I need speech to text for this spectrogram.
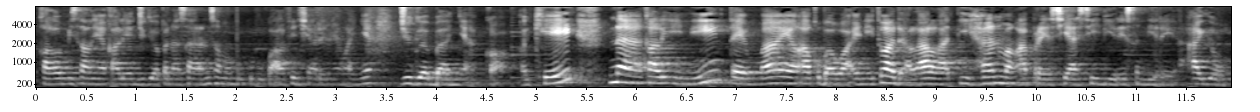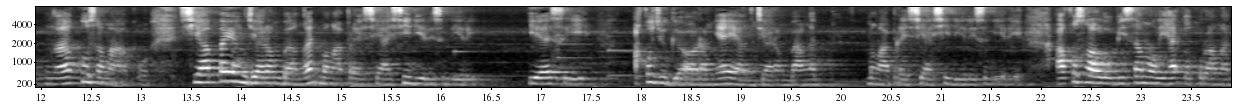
Kalau misalnya kalian juga penasaran sama buku-buku Alvin Syarin yang lainnya juga banyak kok. Oke. Okay? Nah, kali ini tema yang aku bawain itu adalah latihan mengapresiasi diri sendiri. Ayo, ngaku sama aku. Siapa yang jarang banget mengapresiasi diri sendiri? Iya sih, aku juga orangnya yang jarang banget mengapresiasi diri sendiri. Aku selalu bisa melihat kekurangan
